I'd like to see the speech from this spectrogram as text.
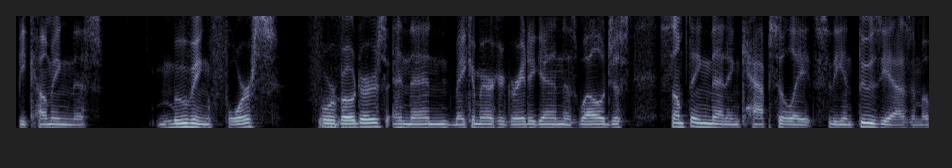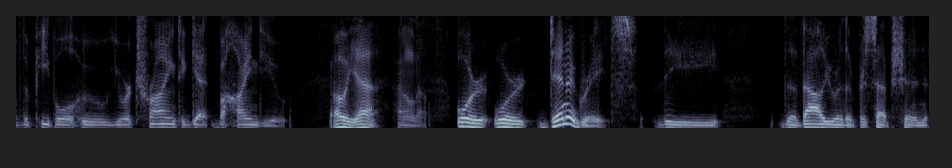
becoming this moving force for voters and then make America great again as well. Just something that encapsulates the enthusiasm of the people who you are trying to get behind you. Oh yeah. I don't know. Or or denigrates the the value or the perception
